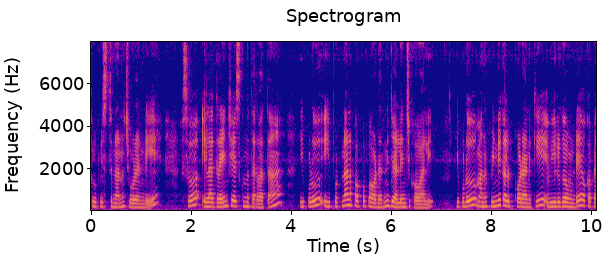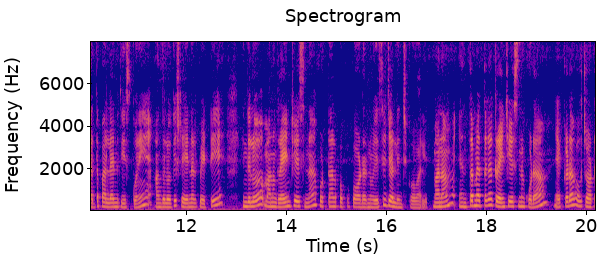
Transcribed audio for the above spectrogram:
చూపిస్తున్నాను చూడండి. సో ఇలా గ్రైండ్ చేసుకున్న తర్వాత ఇప్పుడు ఈ పుట్నాల పప్పు పౌడర్ని జల్లించుకోవాలి. ఇప్పుడు మనం పిండి కలుపుకోవడానికి వీలుగా ఉండే ఒక పెద్ద పళ్ళాన్ని తీసుకొని అందులోకి స్ట్రైనర్ పెట్టి ఇందులో మనం గ్రైండ్ చేసిన పుట్నాల పప్పు పౌడర్ని వేసి జల్లించుకోవాలి. మనం ఎంత మెత్తగా గ్రైండ్ చేసినా కూడా ఎక్కడ ఒక చోట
